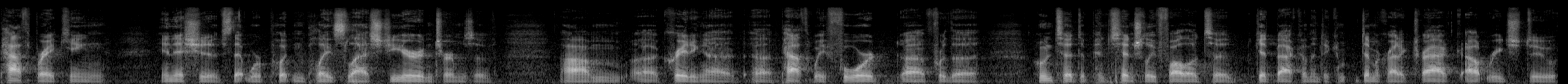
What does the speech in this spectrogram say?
path breaking initiatives that were put in place last year in terms of um, uh, creating a, pathway forward uh, for the junta to potentially follow to get back on the de- democratic track, outreach to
